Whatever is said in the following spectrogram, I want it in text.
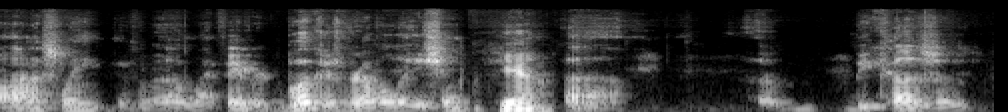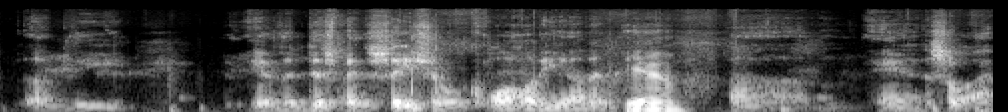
Honestly, uh, my favorite book is Revelation. Yeah. uh, uh, because of, of the you know the dispensational quality of it, Yeah. um, and so I,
